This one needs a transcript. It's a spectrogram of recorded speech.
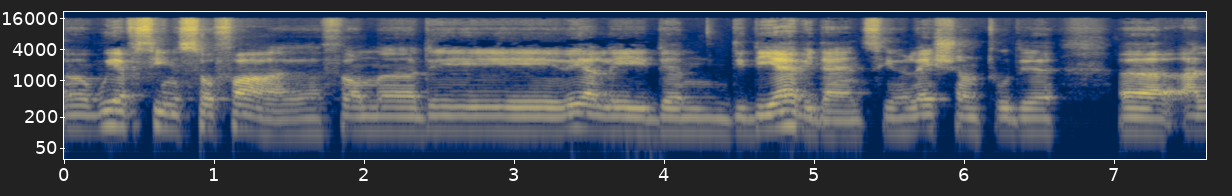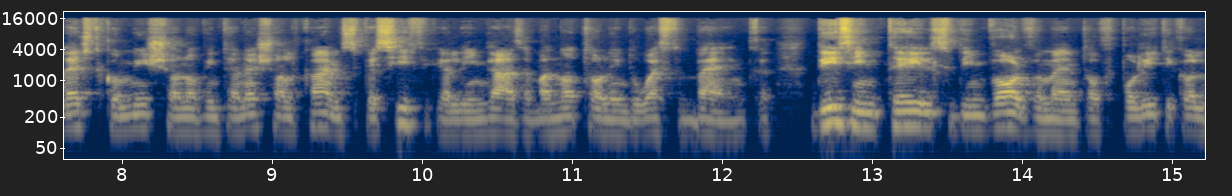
uh, we have seen so far from the really the, the, the evidence in relation to the uh, alleged commission of international crimes, specifically in Gaza, but not only in the West Bank. This entails the involvement of political,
